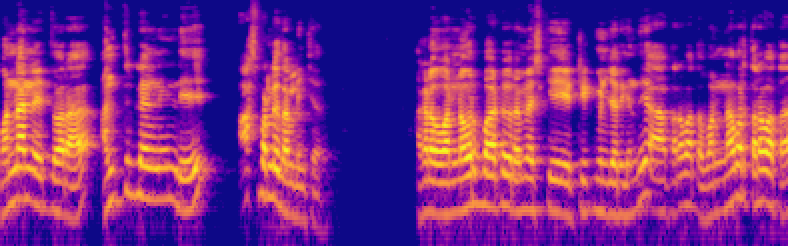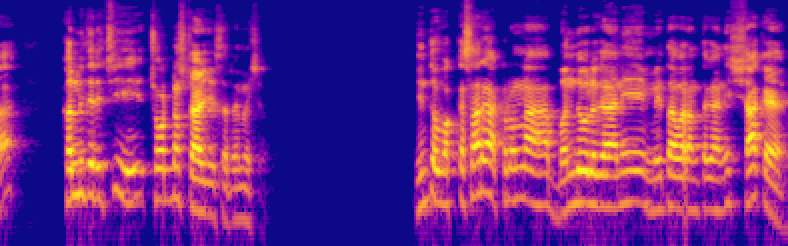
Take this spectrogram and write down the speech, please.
వన్ నాట్ ఎయిట్ ద్వారా అంత్యక్రియ నుండి హాస్పిటల్కి తరలించారు. అక్కడ వన్ అవర్ పాటు రమేష్కి ట్రీట్మెంట్ జరిగింది. ఆ తర్వాత వన్ అవర్ తర్వాత కళ్ళు తెరిచి చూడడం స్టార్ట్ చేశారు రమేష్. దీంతో ఒక్కసారి అక్కడున్న బంధువులు కానీ మిగతా వారంతా కానీ షాక్ అయ్యారు.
